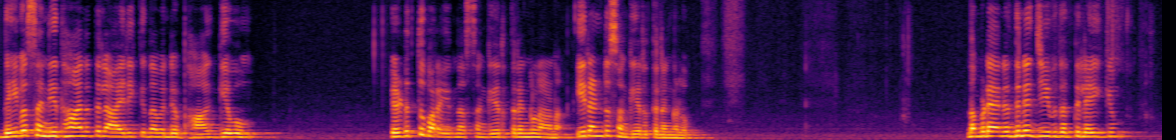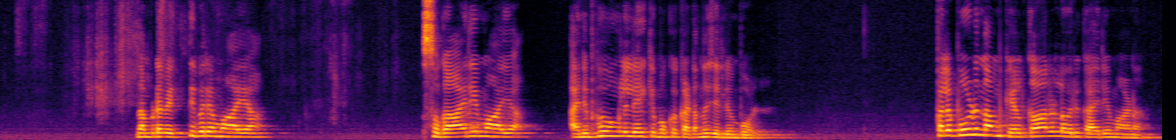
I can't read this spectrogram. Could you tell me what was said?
ദൈവസന്നിധാനത്തിലായിരിക്കുന്നവന്റെ ഭാഗ്യവും എടുത്തു പറയുന്ന സങ്കീർത്തനങ്ങളാണ് ഈ രണ്ട് സങ്കീർത്തനങ്ങളും. നമ്മുടെ അനുദിന ജീവിതത്തിലേക്കും നമ്മുടെ വ്യക്തിപരമായ സ്വകാര്യമായ അനുഭവങ്ങളിലേക്കുമൊക്കെ കടന്നു ചെല്ലുമ്പോൾ പലപ്പോഴും നാം കേൾക്കാറുള്ള ഒരു കാര്യമാണ്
